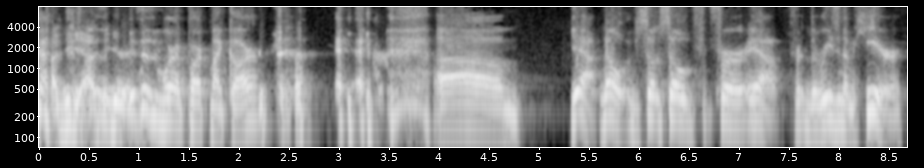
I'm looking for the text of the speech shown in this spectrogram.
How'd you, how'd you get this isn't where I park my car. um, yeah, no. So, so for yeah, for the reason I'm here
